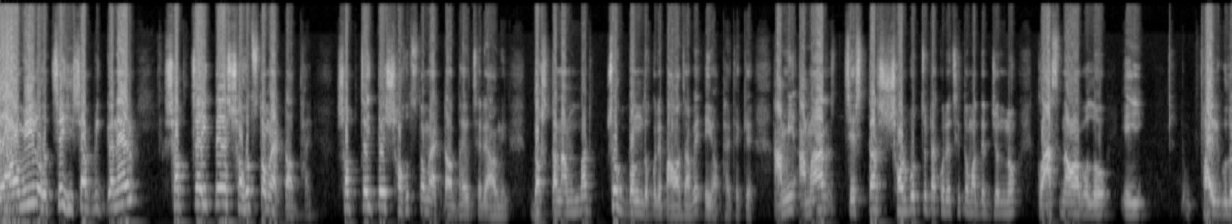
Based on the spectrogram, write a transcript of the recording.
রেওয়ামিল হচ্ছে হিসাব বিজ্ঞানের সবচাইতে সহজতম একটা অধ্যায়। সবচাইতে সহজতম একটা অধ্যায় হচ্ছে আওয়ামী দশটা নাম্বার চোখ বন্ধ করে পাওয়া যাবে এই অধ্যায় থেকে। আমি আমার চেষ্টার সর্বোচ্চটা করেছি তোমাদের জন্য। ক্লাস নেওয়া বলো, এই ফাইলগুলো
